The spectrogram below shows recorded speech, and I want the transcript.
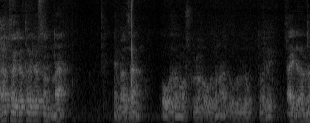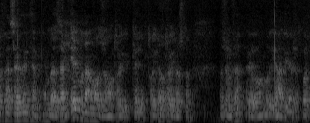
Ýa toýda toýlasynda. Hemrajan owadan goşgular owadan arzuwlar bilen gutdady. Aýdylanda saça gezeň sen Hemrajan elmydama ojagyňa toý dikeller toýlar toýlarsyn. Gojamjan özüňem bir ýadygärlik bir.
